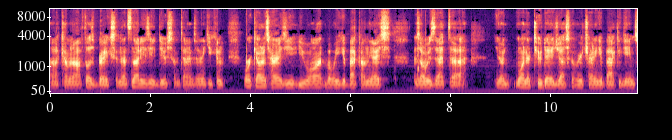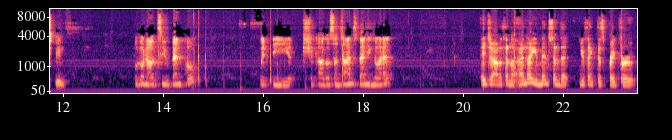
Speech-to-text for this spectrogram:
uh, coming off those breaks, and that's not easy to do sometimes. I think you can work out as hard as you, you want, but when you get back on the ice, there's always that uh, you know, one or two day adjustment. where you're trying to get back to game speed. We'll go now to Ben Pope with the Chicago Sun Times. Ben, you can go ahead. Hey, Jonathan. I know you mentioned that you think this break for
